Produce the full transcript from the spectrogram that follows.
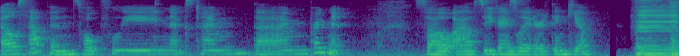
else happens. Hopefully, next time that I'm pregnant. So I'll see you guys later. Thank you.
